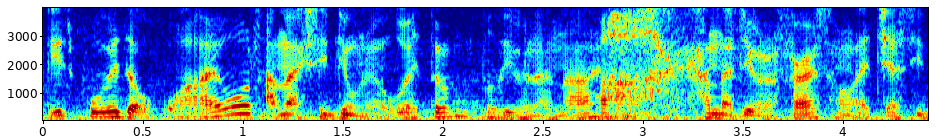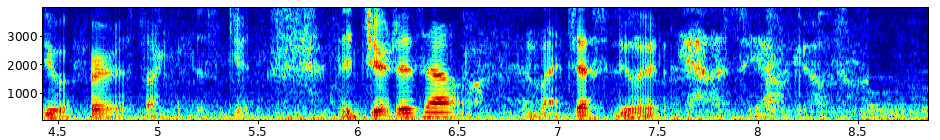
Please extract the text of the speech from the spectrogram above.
these boys are wild. I'm actually doing it with them, believe it or not. Ah, I'm not doing it first. I'm gonna let Jesse do it first so I can just get the jitters out and let Jesse do it. Yeah, let's see how it goes.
